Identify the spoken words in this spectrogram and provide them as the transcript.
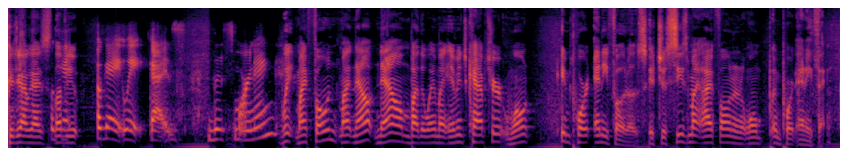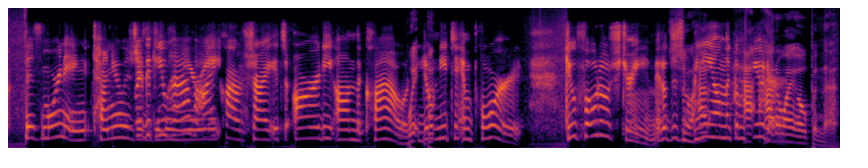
Good job, guys. Love you. Okay, wait, guys. This morning, Wait, my phone, my now, now, by the way, my image capture won't import any photos. It just sees my iPhone and it won't import anything. this morning, Tanya was just But if you have Mary- iCloud Shy, it's already on the cloud. Wait, you don't but- need to import. Do photo stream. It'll just So be how, on the how- computer. How, how do I open that?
